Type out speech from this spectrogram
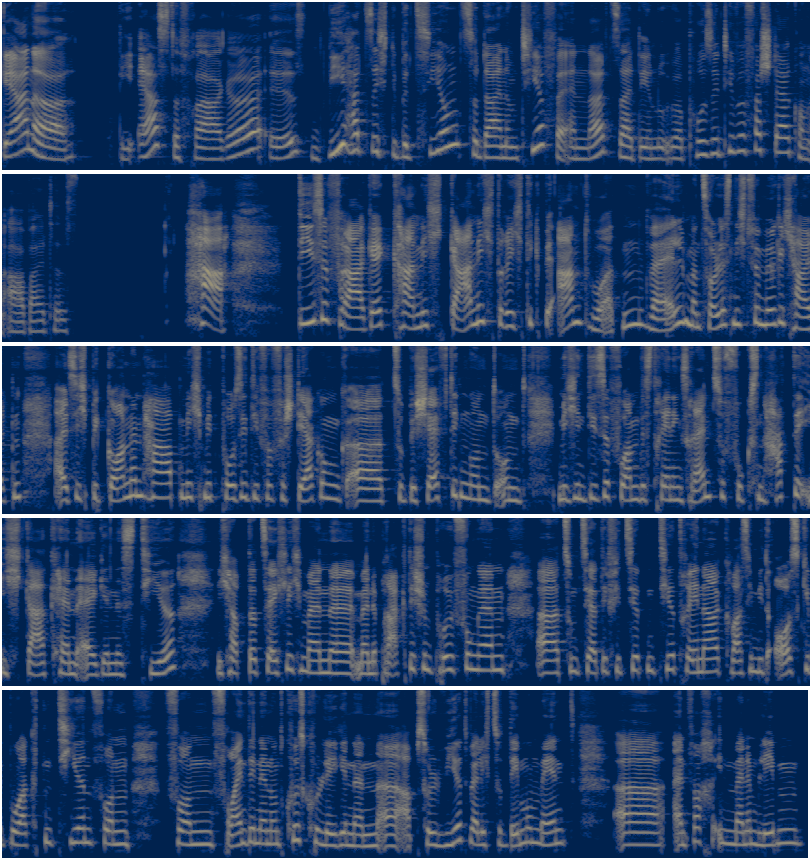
Gerne. Die erste Frage ist, wie hat sich die Beziehung zu deinem Tier verändert, seitdem du über positive Verstärkung arbeitest? Ha, Diese Frage kann ich gar nicht richtig beantworten, weil man soll es nicht für möglich halten. Als ich begonnen habe, mich mit positiver Verstärkung äh, zu beschäftigen und, und mich in diese Form des Trainings reinzufuchsen, hatte ich gar kein eigenes Tier. Ich habe tatsächlich meine, meine praktischen Prüfungen äh, zum zertifizierten Tiertrainer quasi mit ausgeborgten Tieren von, von Freundinnen und Kurskolleginnen äh, absolviert, weil ich zu dem Moment äh, einfach in meinem Leben,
